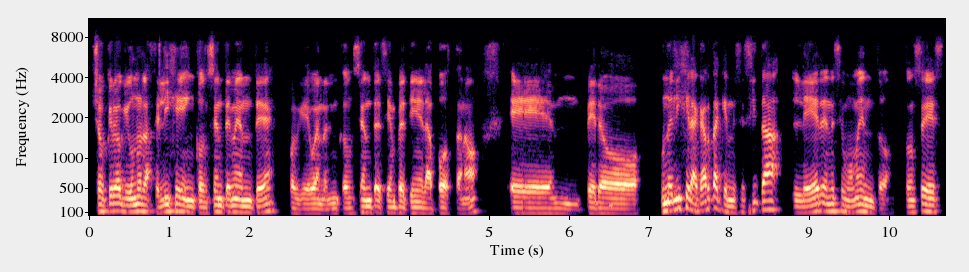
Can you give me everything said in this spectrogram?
yo creo que uno las elige inconscientemente, porque bueno, el inconsciente siempre tiene la posta, ¿no? pero uno elige la carta que necesita leer en ese momento. Entonces,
